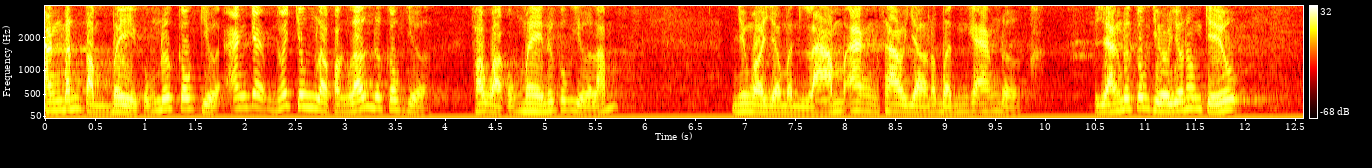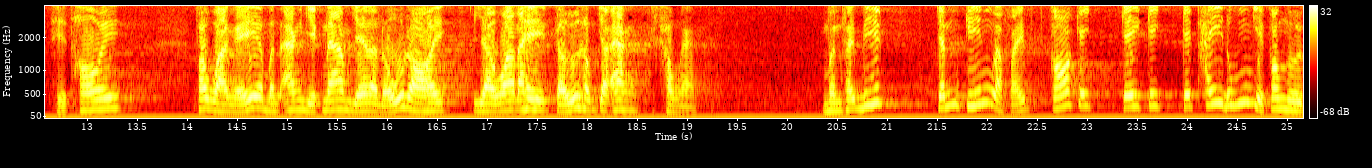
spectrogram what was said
ăn bánh tầm bì cũng nước cốt dừa. Ăn cái nói chung là phần lớn nước cốt dừa. Phá hòa cũng mê nước cốt dừa lắm. Nhưng mà giờ mình lạm ăn, sao giờ nó bệnh cái ăn được? Giờ ăn nước cốt dừa vô nó không chịu. Thì thôi phá hòa nghĩ mình ăn việt nam vậy là đủ rồi. Giờ qua đây cử không cho ăn, không ăn. Mình phải biết, chánh kiến là phải có cái cái cái cái thấy đúng về con người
